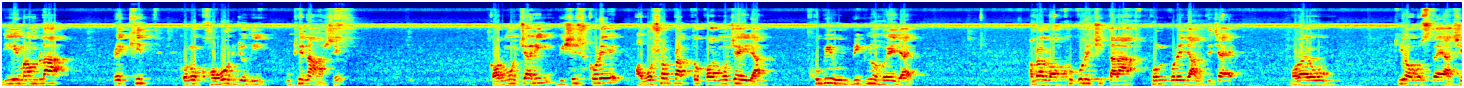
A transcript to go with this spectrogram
ডিএ মামলা প্রেক্ষিত কোনো খবর যদি উঠে না আসে, কর্মচারী বিশেষ করে অবসরপ্রাপ্ত কর্মচারীরা খুবই উদ্বিগ্ন হয়ে যায়। আমরা লক্ষ্য করেছি, তারা ফোন করে জানতে চায় মলয়বাবু কি অবস্থায় আছে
